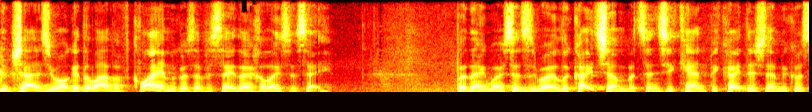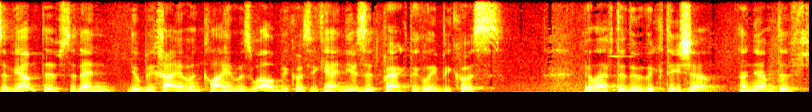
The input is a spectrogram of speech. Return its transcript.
the pshat is you won't get the love of Kalayim because of Seder Chalesa say. But the Gemara says royal lekaitsham, but since you can't be kaitish them because of yamtiv, so then you'll be chayav and klayim as well because you can't use it practically because you'll have to do the ktisha on yamtiv.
